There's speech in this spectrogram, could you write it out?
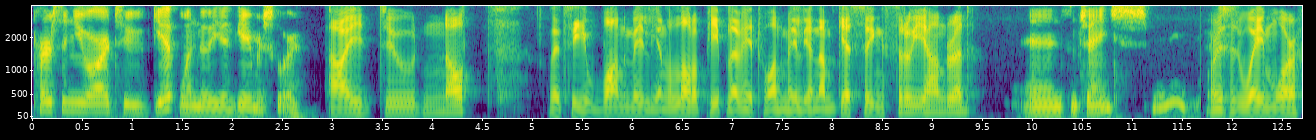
person you are to get one million gamer score? I do not. Let's see, one million. A lot of people have hit one million. I'm guessing 300. And some change, maybe. Or is it way more?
